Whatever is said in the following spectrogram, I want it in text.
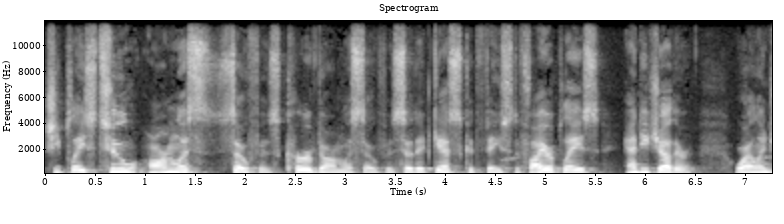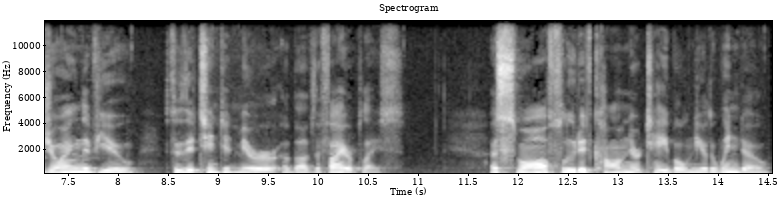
She placed two armless sofas, curved armless sofas, so that guests could face the fireplace and each other while enjoying the view through the tinted mirror above the fireplace. A small fluted columnar table near the window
